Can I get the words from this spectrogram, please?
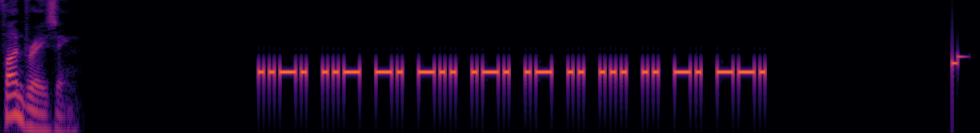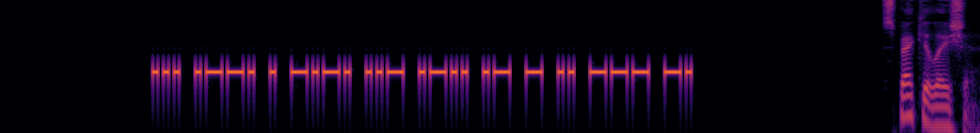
Fundraising. Speculation.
